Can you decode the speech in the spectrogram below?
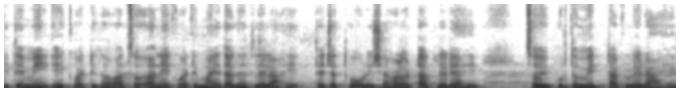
इथे मी एक वाटी गव्हाचं आणि एक वाटी मैदा घेतलेला आहे. त्याच्यात थोडीशी हळद टाकलेली आहे. चवीपुरतं मीठ टाकलेलं आहे.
